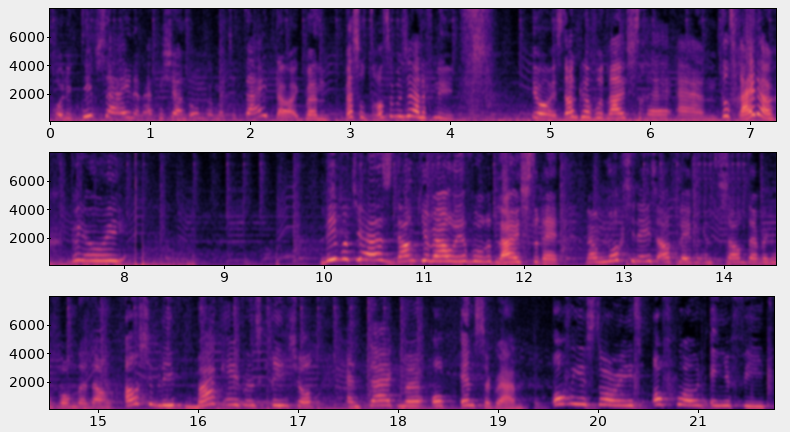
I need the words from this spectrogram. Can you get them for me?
productief zijn en efficiënt omgaan met je tijd. Nou, ik ben best wel trots op mezelf nu. Jongens, dankjewel voor het luisteren en tot vrijdag. Doei doei! Lievertjes, dankjewel weer voor het luisteren. Nou, mocht je deze aflevering interessant hebben gevonden, dan alsjeblieft maak even een screenshot en tag me op Instagram. Of in je stories, of gewoon in je feed.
